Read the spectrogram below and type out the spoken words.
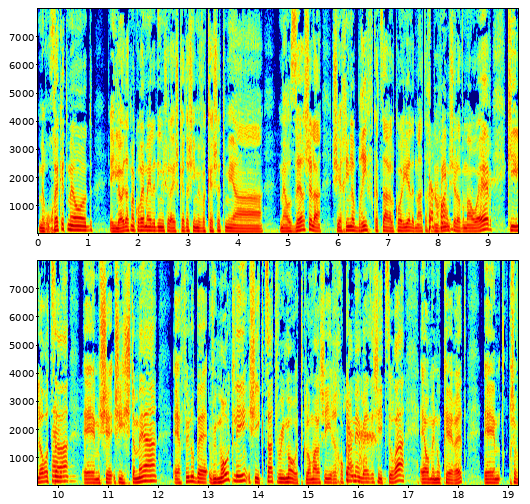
מרוחקת מאוד, היא לא יודעת מה קורה עם הילדים שלה, יש קטע שהיא מבקשת מה... מהעוזר שלה שיכין לה בריף קצר על כל ילד, מה התחביבים נכון. שלו ומה הוא אוהב, כי היא לא רוצה um, ש... שישתמע אה, אפילו ב-remotely שהיא קצת remote, כלומר שהיא רחוקה כן. מהם באיזושהי צורה אה, או מנוכרת. Um, עכשיו,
